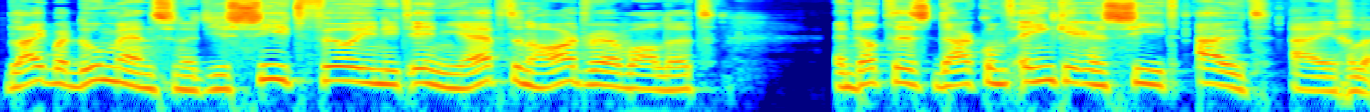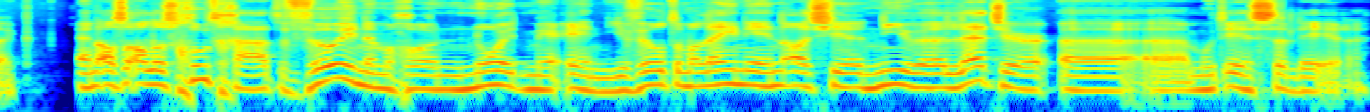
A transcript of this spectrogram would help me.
blijkbaar doen mensen het. Je seed vul je niet in. Je hebt een hardware wallet en dat is, daar komt één keer een seed uit eigenlijk. En als alles goed gaat, vul je hem gewoon nooit meer in. Je vult hem alleen in als je een nieuwe ledger eh, eh, moet installeren.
